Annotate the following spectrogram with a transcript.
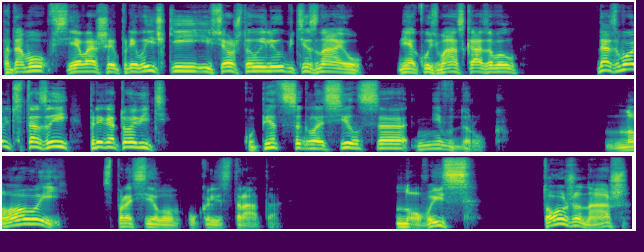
потому все ваши привычки и все, что вы любите, знаю. Мне Кузьма сказывал. Дозвольте тазы приготовить. Купец согласился не вдруг. «Новый?» — спросил он у Калистрата. «Новый-с. Тоже наш,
